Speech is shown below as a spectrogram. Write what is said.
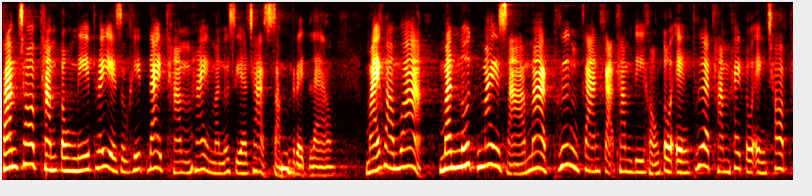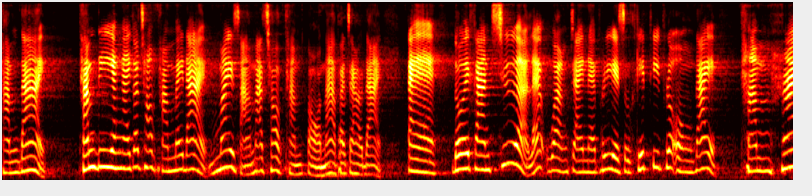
ความชอบธรรมตรงนี้พระเยซูคริสต์ได้ทำให้มนุษยชาติสำเร็จแล้ว หมายความว่ามนุษย์ไม่สามารถพึ่งการกระทำดีของตัวเองเพื่อทำให้ตัวเองชอบทำได้ทำดียังไงก็ชอบทำไม่ได้ ไม่สามารถชอบทำต่อหน้าพระเจ้าได้ แต่โดยการเชื่อและวางใจในพระเยซูคริสต์ที่พระองค์ได้ทำให้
